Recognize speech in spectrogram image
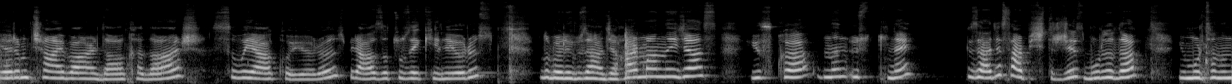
Yarım çay bardağı kadar sıvı yağ koyuyoruz. Biraz da tuz ekliyoruz. Bunu böyle güzelce harmanlayacağız. Yufkanın üstüne güzelce serpiştireceğiz. Burada da yumurtanın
